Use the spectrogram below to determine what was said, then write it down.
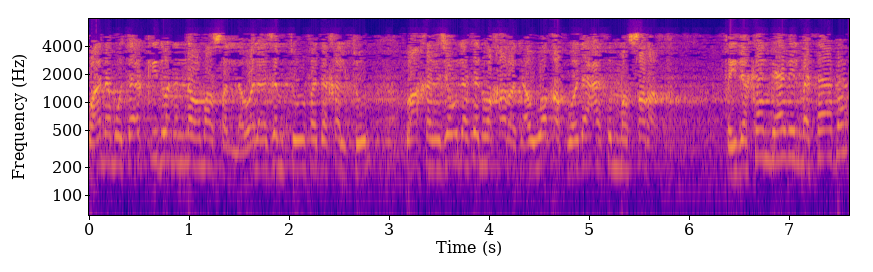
وأنا متأكد انه ما صلى ولازمته فدخلت وأخذ جولة وخرج أو وقف ودعا ثم انصرف. فإذا كان بهذه المثابة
